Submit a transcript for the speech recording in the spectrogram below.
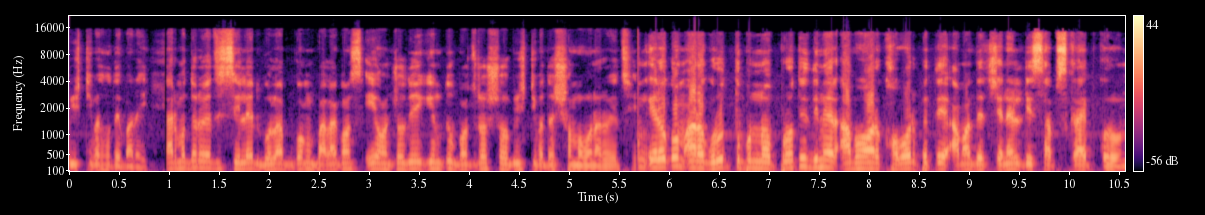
বৃষ্টিপাত হতে পারে। তার মধ্যে রয়েছে সিলেট, গোলাপগঞ্জ, বালাগঞ্জ, এই অঞ্চল দিয়ে কিন্তু বজ্রসহ বৃষ্টিপাতের সম্ভাবনা রয়েছে। এরকম আরও গুরুত্বপূর্ণ প্রতিদিনের আবহাওয়ার খবর পেতে আমাদের চ্যানেলটি সাবস্ক্রাইব করুন।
